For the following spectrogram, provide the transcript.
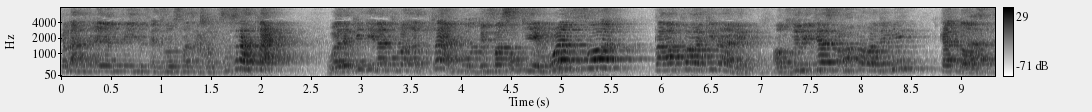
كنلاحظ بان البي في 2016 2015 راه طلع ولكن إلى طلع دو فاسون كي موان فور بارابور ا كيل اني entre 2015 par rapport à 2014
